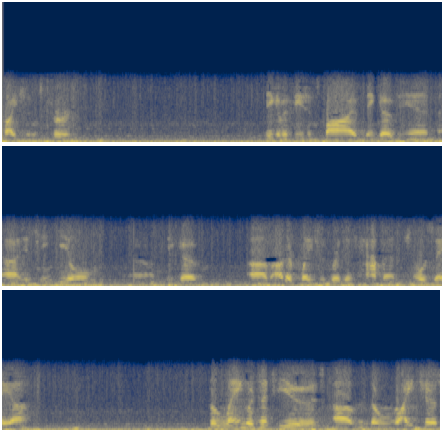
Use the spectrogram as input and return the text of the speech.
Christ and His church, think of Ephesians 5, think of in uh, Ezekiel, uh, think of um, other places where this happens, Hosea. The language that's used of the righteous,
